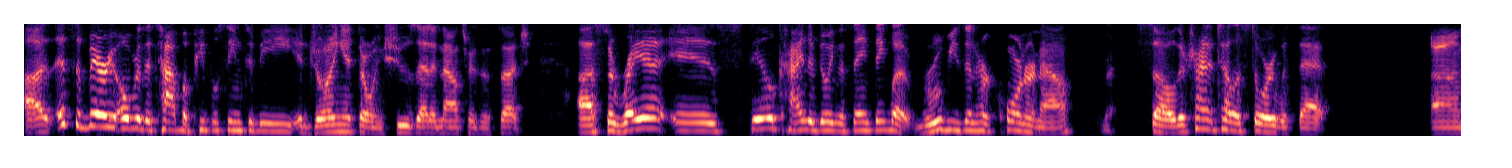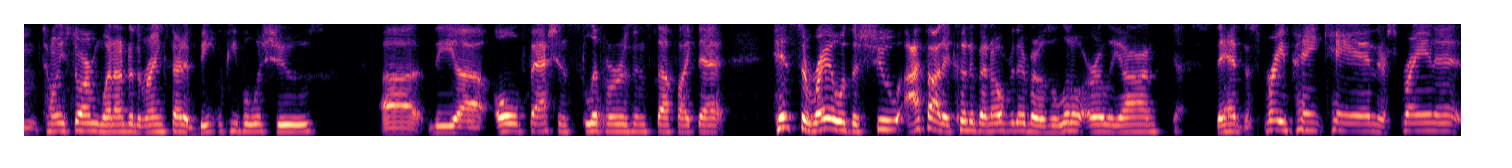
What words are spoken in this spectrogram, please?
Uh, it's a very over the top, but people seem to be enjoying it, throwing shoes at announcers and such. Uh, Saraya is still kind of doing the same thing, but Ruby's in her corner now. Right. So they're trying to tell a story with that. Um, Toni Storm went under the ring, started beating people with shoes, uh, the uh, old fashioned slippers and stuff like that. Hit Saraya with the shoe. I thought it could have been over there, but it was a little early on. Yes. They had the spray paint can. They're spraying it.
